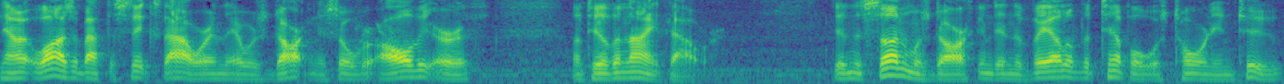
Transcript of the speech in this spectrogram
Now it was about the sixth hour, and there was darkness over all the earth until the ninth hour. Then the sun was darkened, and the veil of the temple was torn in two.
